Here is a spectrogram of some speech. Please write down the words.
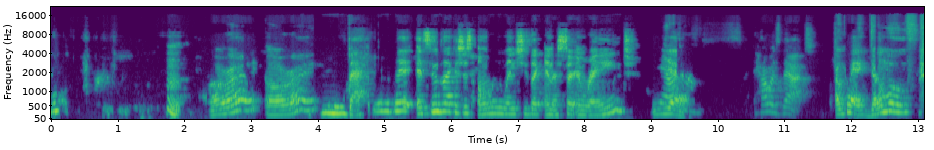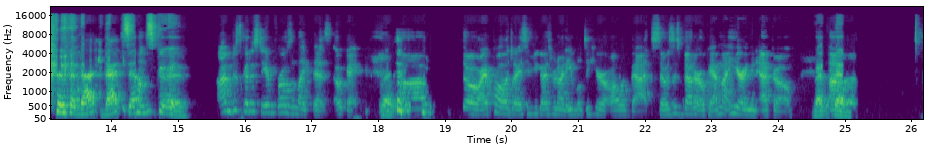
Hmm. All right. All right. Move back a little bit. It seems like it's just only when she's like in a certain range. Yes. How is that? Okay. Don't move. that that sounds good. I'm just gonna stand frozen like this. Okay. Right. Um, so I apologize if you guys were not able to hear all of that. So is this better? Okay, I'm not hearing an echo. That's Um, better.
